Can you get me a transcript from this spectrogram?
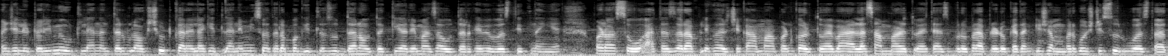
म्हणजे लिटरली मी उठल्यानंतर ब्लॉग शूट करायला घेतल्याने मी स्वतःला बघितलंसुद्धा नव्हतं की अरे माझा अवतार काही व्यवस्थित नाही आहे पण असो आता जर आपले घरचे कामं आपण करतो आहे बाळाला सांभाळतो आहे त्याचबरोबर आपल्या डोक्यात आणखी शंभर गोष्टी सुरू असतात.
